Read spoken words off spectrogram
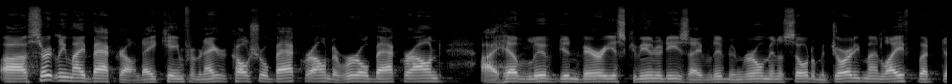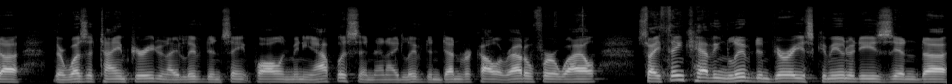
Uh, certainly my background. I came from an agricultural background, a rural background. I have lived in various communities. I've lived in rural Minnesota majority of my life, but uh, there was a time period when I lived in St. Paul and Minneapolis, and then I lived in Denver, Colorado for a while. So I think having lived in various communities, and uh,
